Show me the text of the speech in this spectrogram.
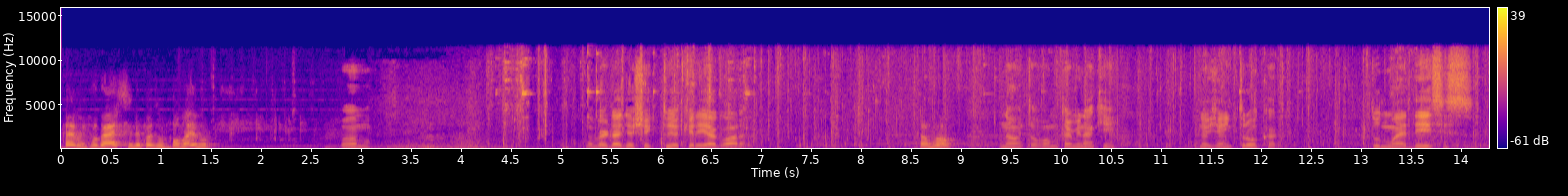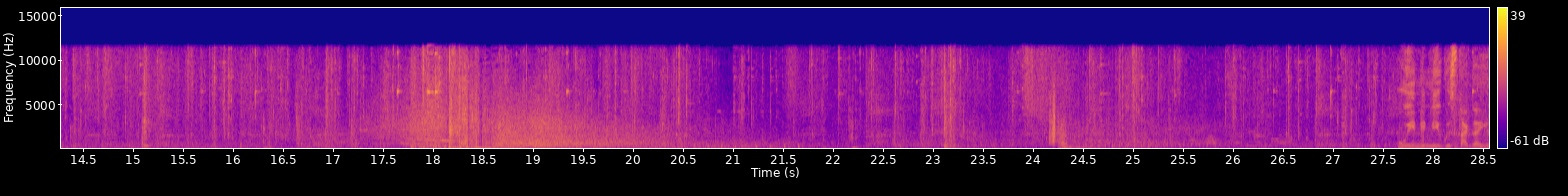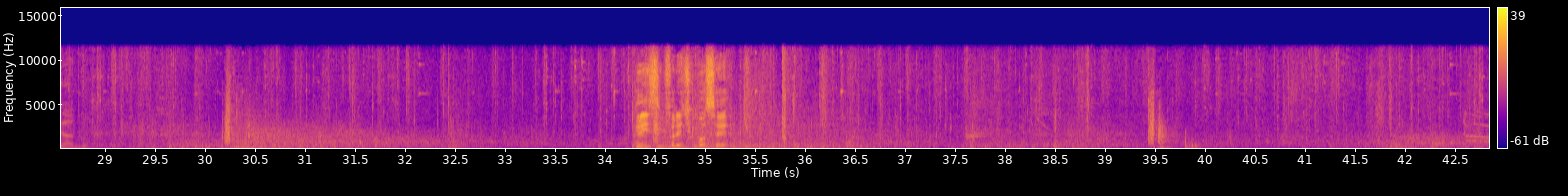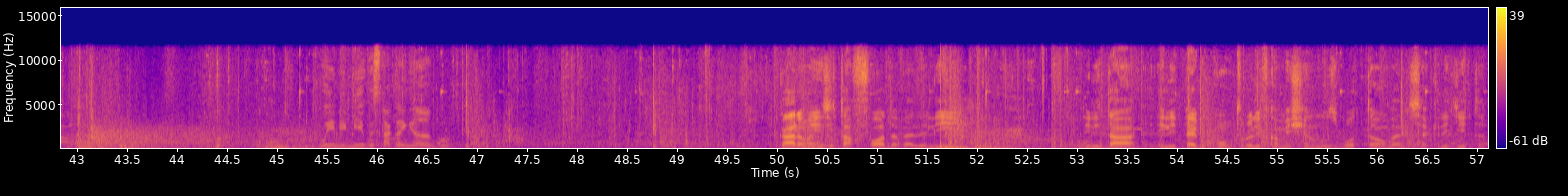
Peraí, vamos jogar esse e depois não corremos? Vamos. Na verdade, eu achei que tu ia querer ir agora. Então vamos. Não, então vamos terminar aqui. Nós já entrou, cara. Tu não é desses. O inimigo está ganhando. Cris, em frente com você. O inimigo está ganhando. Cara, o Enzo tá foda, velho. Ele. Ele tá. Ele pega o controle e fica mexendo nos botões, velho. Você acredita?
